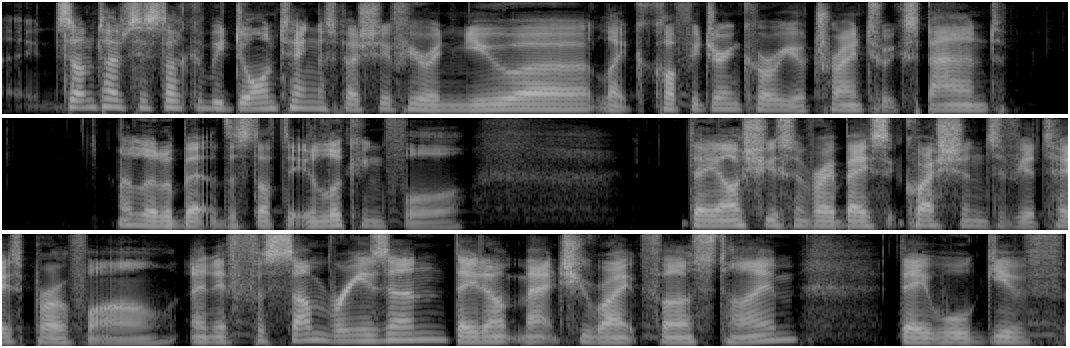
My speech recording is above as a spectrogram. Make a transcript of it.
uh, sometimes this stuff can be daunting, especially if you're a newer like coffee drinker or you're trying to expand a little bit of the stuff that you're looking for. They ask you some very basic questions of your taste profile, and if for some reason they don't match you right first time, they will give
